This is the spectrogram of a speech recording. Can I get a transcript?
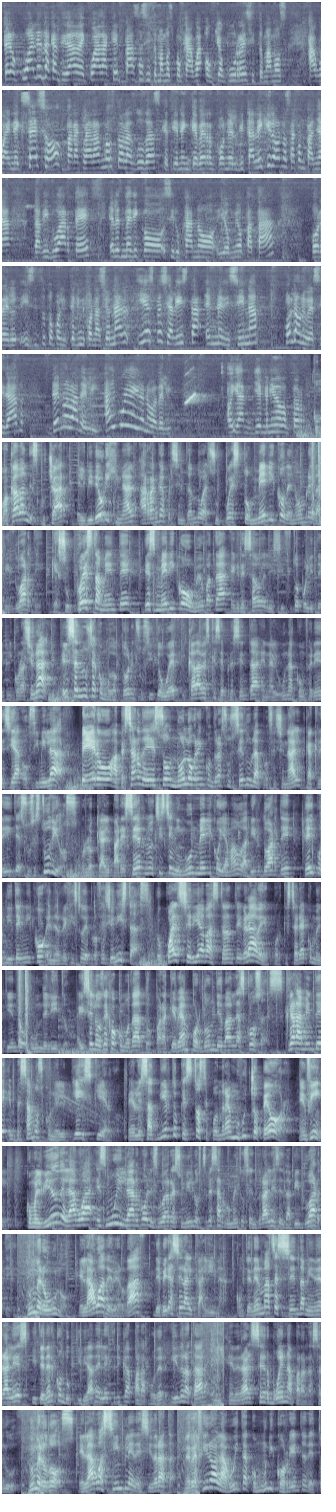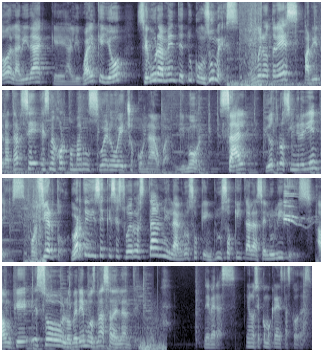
Pero ¿cuál es la cantidad adecuada? ¿Qué pasa si tomamos poca agua o qué ocurre si tomamos agua en exceso? Para aclararnos todas las dudas que tienen que ver con el vital líquido, nos acompaña David Duarte. Él es médico cirujano y homeópata por el Instituto Politécnico Nacional y especialista en medicina por la Universidad de Nueva Delhi. Ahí voy a ir a Nueva Delhi. Oigan, bienvenido doctor. Como acaban de escuchar, el video original arranca presentando al supuesto médico de nombre David Duarte, que supuestamente es médico homeópata egresado del Instituto Politécnico Nacional. Él se anuncia como doctor en su sitio web y cada vez que se presenta en alguna conferencia o similar. Pero a pesar de eso, no logra encontrar su cédula profesional que acredite sus estudios, por lo que al parecer no existe ningún médico llamado David Duarte del Politécnico en el registro de profesionistas, lo cual sería bastante grave porque estaría cometiendo un delito. Ahí se los dejo como dato para que vean por dónde van las cosas. Claramente empezamos con el pie izquierdo, pero les advierto que esto se pondrá mucho peor. En fin, como el video del agua es muy largo, les voy a resumir los tres argumentos centrales de David Duarte. Número 1. El agua de verdad debería ser alcalina, contener más de 60 minerales y tener conductividad eléctrica para poder hidratar y en general ser buena para la salud. Número 2. El agua simple deshidrata. Me refiero a la agüita común y corriente de toda la vida que al igual que yo, seguramente tú consumes. Número 3, para hidratarse es mejor tomar un suero hecho con agua, limón, sal y otros ingredientes. Por cierto, Duarte dice que ese suero es tan milagroso que incluso quita la celulitis, aunque eso lo veremos más adelante. De veras, yo no sé cómo creen estas cosas.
